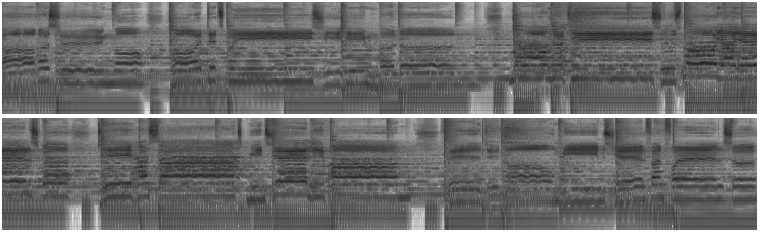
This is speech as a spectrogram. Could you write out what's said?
frelste synger, højt et pris i himmelen. Navnet Jesus må jeg elske, det har sat min sjæl i brand. Ved det navn min sjæl fandt frelse,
